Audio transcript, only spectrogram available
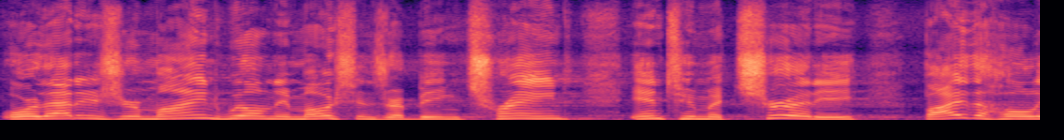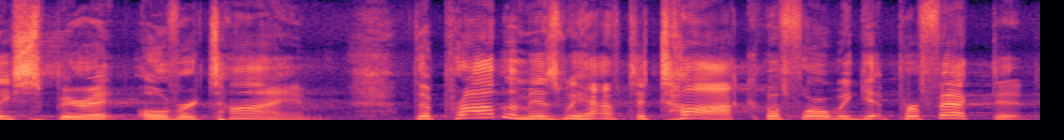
or that is your mind, will, and emotions are being trained into maturity by the Holy Spirit over time. The problem is we have to talk before we get perfected.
